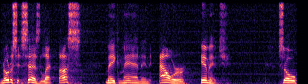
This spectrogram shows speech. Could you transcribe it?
notice it says, Let us make man in our image. So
